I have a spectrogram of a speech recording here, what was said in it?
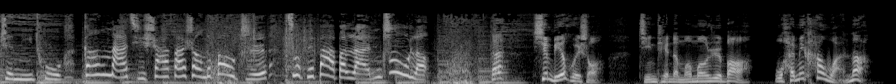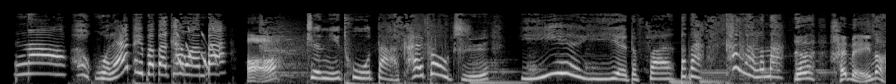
珍妮兔刚拿起沙发上的报纸，就被爸爸拦住了。哎，先别挥手，今天的《萌萌日报》我还没看完呢。那我来陪爸爸看完吧。啊！珍妮兔打开报纸，一页一页的翻。爸爸看完了吗？呃，还没呢。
